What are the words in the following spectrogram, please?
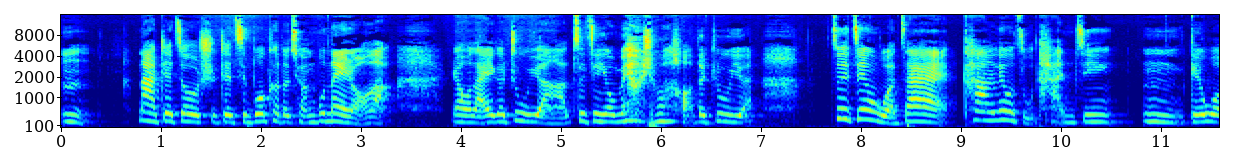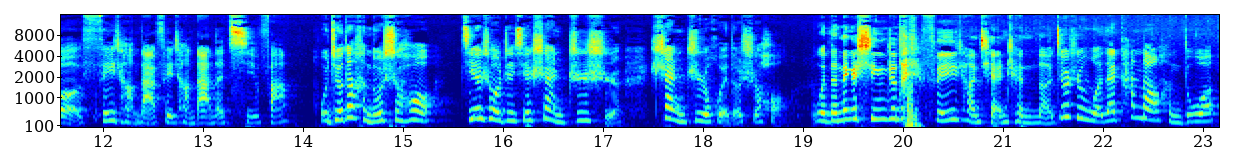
嗯，那这就是这期播客的全部内容了。让我来一个祝愿啊！最近有没有什么好的祝愿？最近我在看六祖坛经，嗯，给我非常大非常大的启发。我觉得很多时候。接受这些善知识、善智慧的时候，我的那个心真的是非常虔诚的。就是我在看到很多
